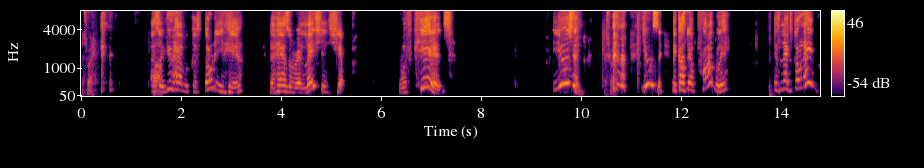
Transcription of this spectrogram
That's right. I wow. said, if you have a custodian here that has a relationship with kids, use him. That's right. use it because they're probably his next door neighbor.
